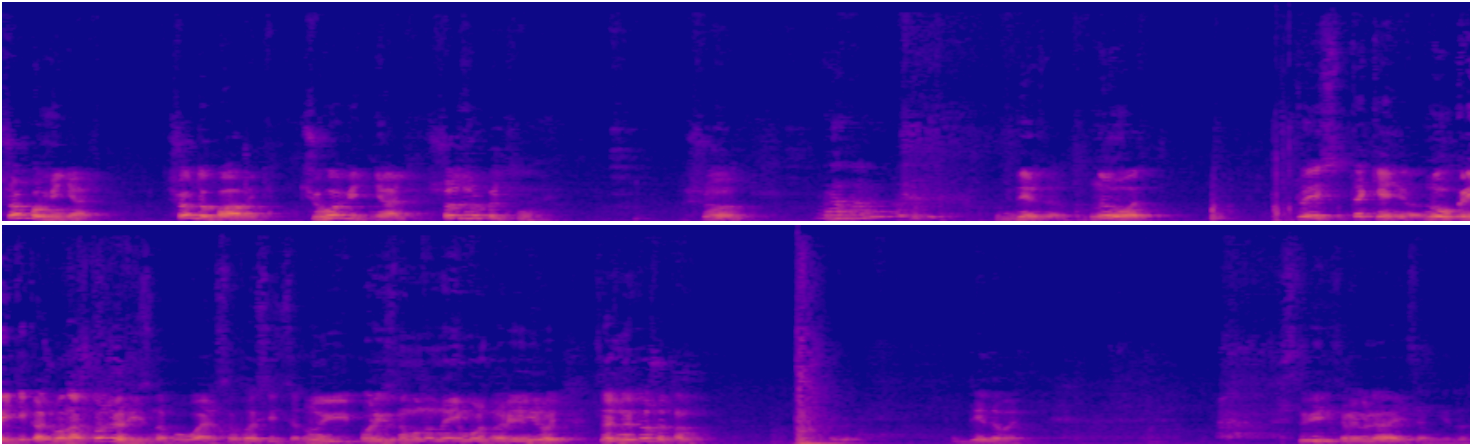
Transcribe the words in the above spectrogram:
що поміняти, що додати, чого відняти, що зробити. Що? Ага. Де? Ну от. Тобто таке діло. Ну, критика ж вона ж теж різна буває, согласіться. Ну і по-різному на неї можна реагувати. Це ж не то, що там. Іди давай. Стоїть, кривляється мені тут.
